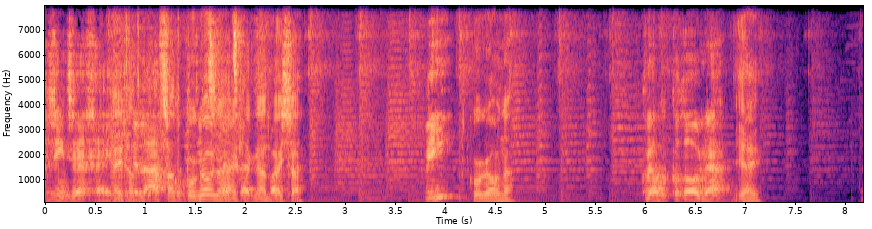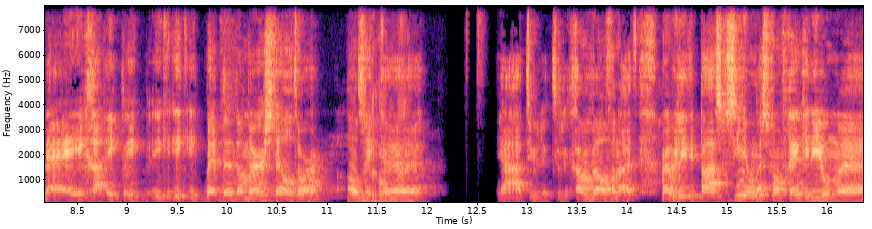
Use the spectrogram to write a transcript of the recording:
Gezien zeg. Hey, hey, gaat, de laatste gaat corona eigenlijk naar het WK? Wie? Corona. Welke corona? Jij. Nee, ik, ga, ik, ik, ik, ik, ik ben dan weer hersteld hoor. Als ik, uh, ja, tuurlijk, tuurlijk. Gaan we wel vanuit. Maar hebben jullie die paas gezien, jongens, van Frenkie de Jong uh,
